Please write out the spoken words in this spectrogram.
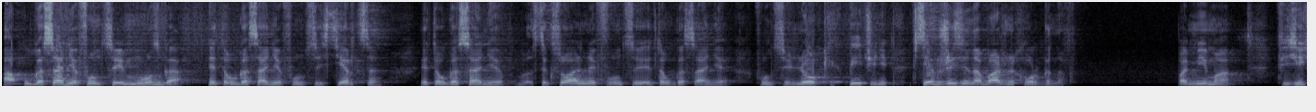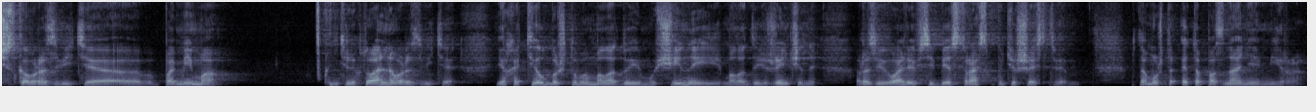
А угасание функции мозга – это угасание функции сердца, это угасание сексуальной функции, это угасание функций легких, печени, всех жизненно важных органов. Помимо физического развития, э, помимо интеллектуального развития, я хотел бы, чтобы молодые мужчины и молодые женщины развивали в себе страсть к путешествиям, потому что это познание мира.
